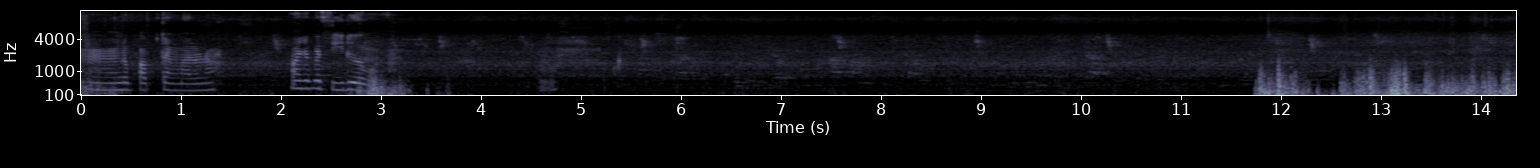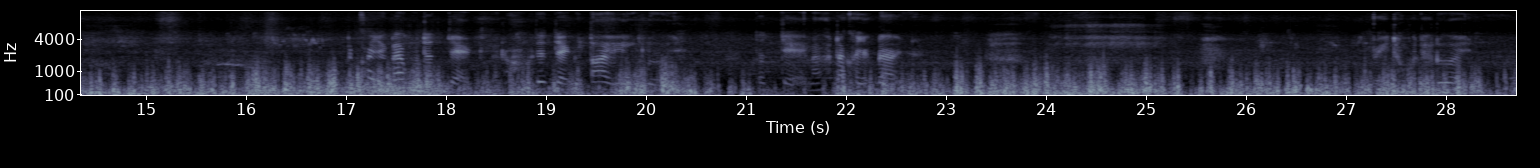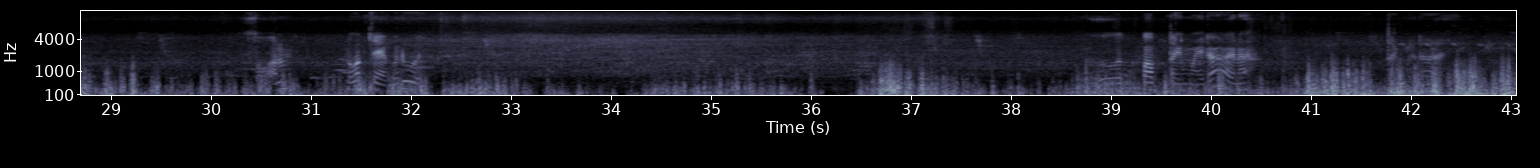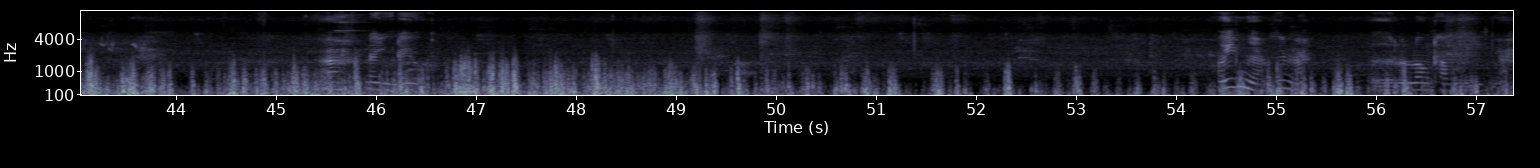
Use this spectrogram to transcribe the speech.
อืมเดี๋ยวปรับแต่งมาแล้วนะมัน จะเป็นสีเดิมใครอยากได้ผมจะแจกนะจะแจกอยู่ใต้ลิงก์เลยจะแจกนะ ถ้าใครอยากได้นี่ทำไปเรื่อยๆ สอน แล้วก็แจกไปด้วย เออ ปรับแต่งใหม่ได้นะ แต่งใหม่ได้ อะ ได้อยู่ ได้อยู่ เฮ้ย เหมือนขึ้นนะ เออ เราลองทำอีกนะ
